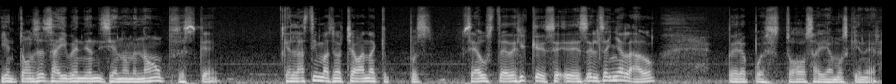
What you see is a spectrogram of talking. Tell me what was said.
Y entonces ahí venían diciéndome, no, pues es que, qué lástima, señor Chavana, que pues sea usted el que se- es el señalado, pero pues todos sabíamos quién era.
